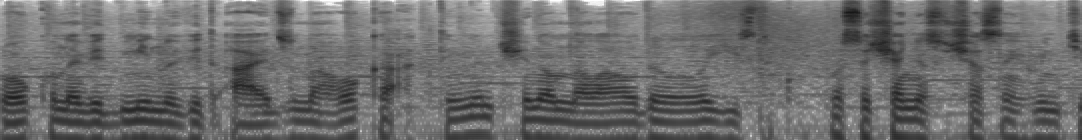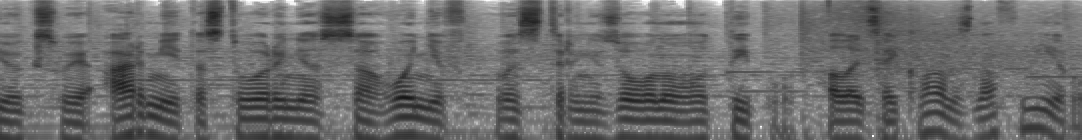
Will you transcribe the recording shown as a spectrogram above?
року, на відміну від Айдзу, Наока активним чином налагодили логістику, постачання сучасних гвинтівок своєї армії та створення загонів вестернізованого типу. Але цей клан знав міру,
